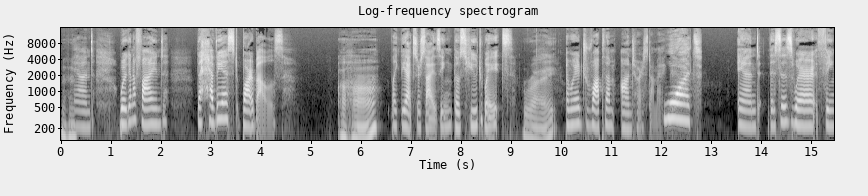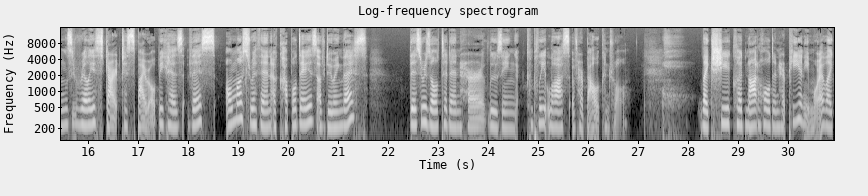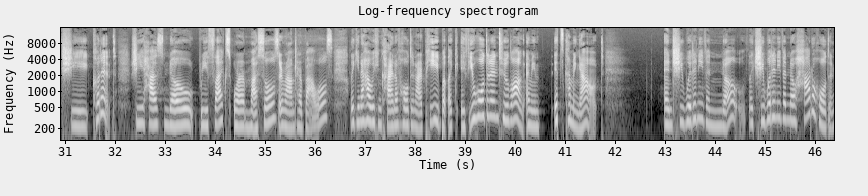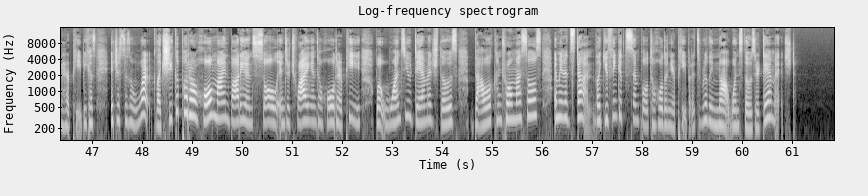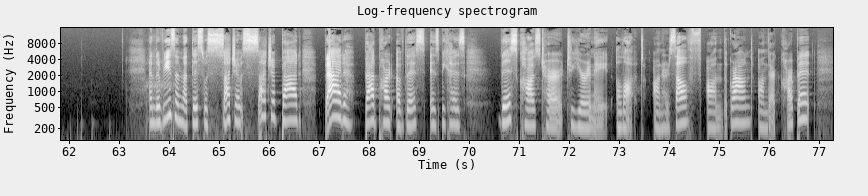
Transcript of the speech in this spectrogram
Mhm. And we're going to find the heaviest barbells Uh huh. like the exercising, those huge weights, Right. and we're gonna drop them onto our stomach. What? And this is where things really start to spiral because this, almost within a couple days of doing this, This resulted in her losing complete loss of her bowel control. Oh. Like she could not hold in her pee anymore. Like she couldn't. She has no reflex or muscles around her bowels. Like you know how we can kind of hold in our pee, but like if you hold it in too long, I mean, it's coming out and she wouldn't even know like she wouldn't even know how to hold in her pee because it just doesn't work. Like she could put her whole mind body and soul into trying and to hold her pee but once you damage those bowel control muscles i mean it's done. Like you think it's simple to hold in your pee but it's really not once those are damaged. And the reason that this was such a such a bad bad bad part of this is because this caused her to urinate a lot on herself, on the ground, on their carpet.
